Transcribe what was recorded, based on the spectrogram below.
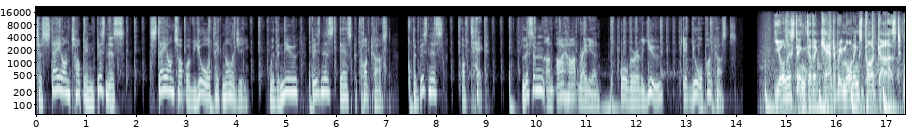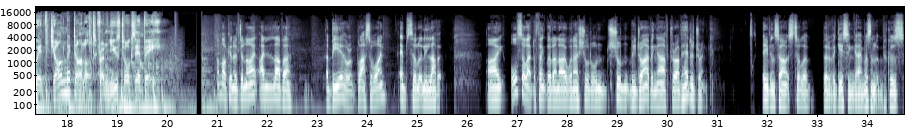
To stay on top in business, stay on top of your technology with the new Business Desk podcast, The Business of Tech. Listen on iHeartRadio or wherever you get your podcasts. You're listening to the Canterbury Mornings podcast with John MacDonald from News Talk ZB. I'm not going to deny it. I love a, a beer or a glass of wine. Absolutely love it. I also like to think that I know when I should or shouldn't be driving after I've had a drink. Even so, it's still a bit of a guessing game, isn't it? Because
